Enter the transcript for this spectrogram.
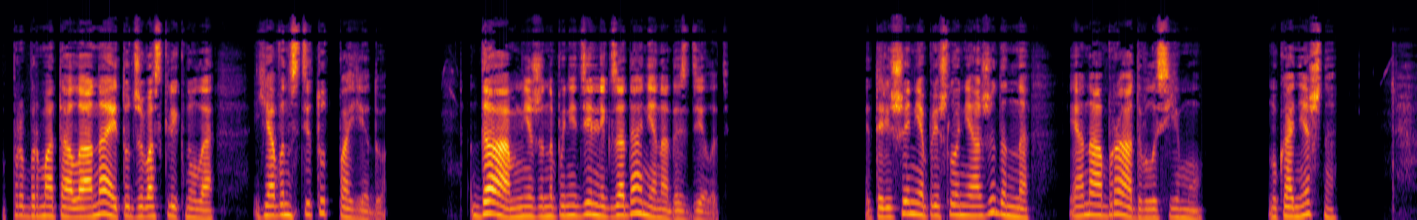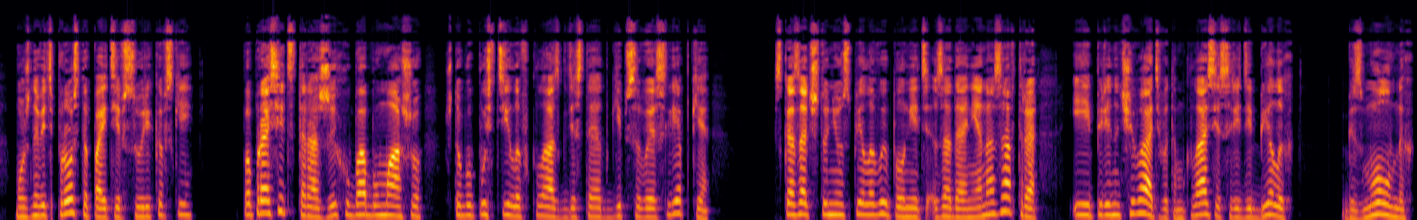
— пробормотала она и тут же воскликнула. «Я в институт поеду». «Да, мне же на понедельник задание надо сделать». Это решение пришло неожиданно, и она обрадовалась ему. «Ну, конечно. Можно ведь просто пойти в Суриковский, попросить сторожиху бабу Машу, чтобы пустила в класс, где стоят гипсовые слепки, сказать, что не успела выполнить задание на завтра, и переночевать в этом классе среди белых, безмолвных,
